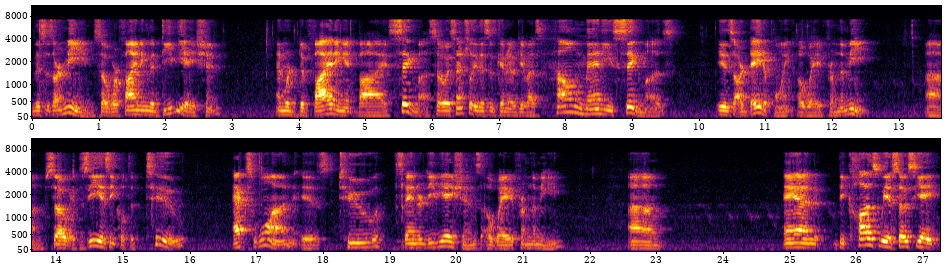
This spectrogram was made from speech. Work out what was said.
This is our mean. So we're finding the deviation and we're dividing it by sigma. So essentially this is going to give us how many sigmas is our data point away from the mean. Um, so if z is equal to 2, x1 is 2 standard deviations away from the mean. Um, and because we associate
